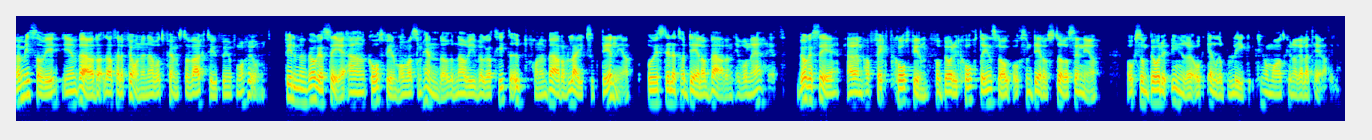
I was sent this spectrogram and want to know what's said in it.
Vad missar vi i en värld där telefonen är vårt främsta verktyg för information? Filmen Våga se är en kortfilm om vad som händer när vi vågar titta upp från en värld av likes och delningar och istället ta del av världen i vår närhet. Våga se är en perfekt kortfilm för både korta inslag och som del av större sändningar och som både yngre och äldre publik kommer att kunna relatera till.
